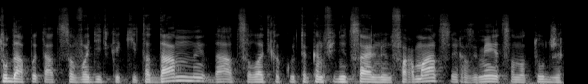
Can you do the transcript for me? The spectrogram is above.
туда пытаться вводить какие-то данные, да, отсылать какую-то конфиденциальную информацию, и, разумеется, она тут же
